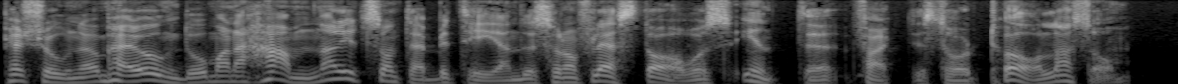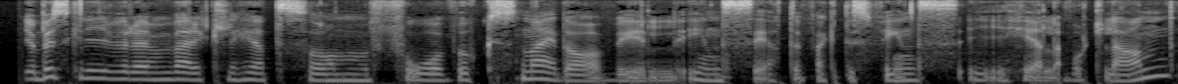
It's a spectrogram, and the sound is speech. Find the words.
personer, de här ungdomarna hamnar i ett sånt här beteende som de flesta av oss inte faktiskt har hört talas om. Jag beskriver en verklighet som få vuxna idag vill inse att det faktiskt finns i hela vårt land,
